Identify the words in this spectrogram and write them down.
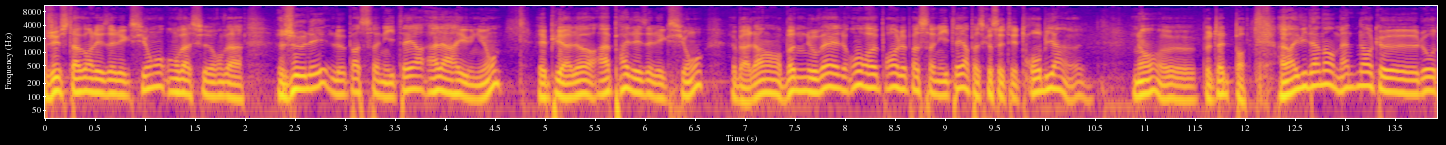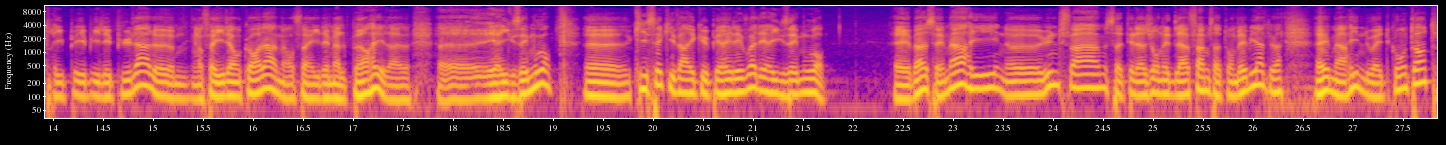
juste avant les élections, on va, on va geler le pass sanitaire à la Réunion. Et puis alors, après les élections, eh ben là, bonne nouvelle, on reprend le pass sanitaire parce que c'était trop bien. Hein. Non, euh, peut-être pas. Alors évidemment, maintenant que l'autre, il, il est plus là, enfin il est encore là, mais enfin il est mal paré, là, euh, Éric Zemmour, euh, qui c'est qui va récupérer les voix d'Éric Zemmour? Eh ben c'est Marine, une femme, c'était la journée de la femme, ça tombait bien, tu vois. Eh, Marine doit être contente.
